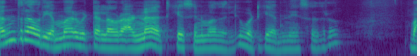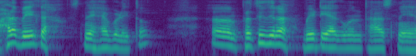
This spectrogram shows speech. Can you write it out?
ನಂತರ ಅವರು ಎಂ ಆರ್ ವಿಠಲ್ ಅವರ ಅಣ್ಣ ಅತ್ತಿಗೆ ಸಿನಿಮಾದಲ್ಲಿ ಒಟ್ಟಿಗೆ ಅಭಿನಯಿಸಿದ್ರು. ಬಹಳ ಬೇಗ ಸ್ನೇಹ ಬೆಳೀತು. ಪ್ರತಿದಿನ ಭೇಟಿಯಾಗುವಂತಹ ಸ್ನೇಹ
